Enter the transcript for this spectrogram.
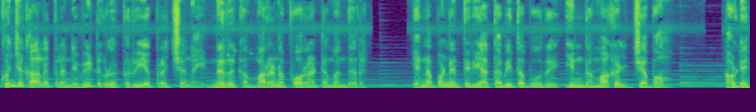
கொஞ்ச காலத்துல அந்த வீட்டுக்குள்ள ஒரு பெரிய பிரச்சனை நெருக்கம் மரண போராட்டம் வந்தது. என்ன பண்ண தெரியா தவித்த போது இந்த மகள் ஜெபம். அவருடைய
